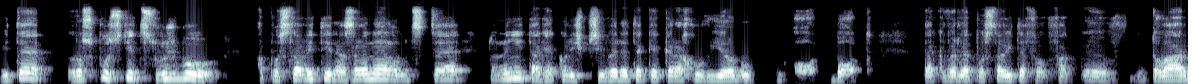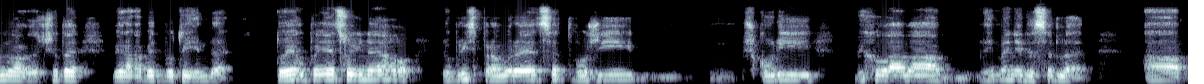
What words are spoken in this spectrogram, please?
Víte, rozpustit službu a postavit ji na zelené louce, to není tak, jako když přivedete ke krachu výrobu bot, tak vedle postavíte eh, továrnu a začnete vyrábět boty jinde. To je úplně něco jiného. Dobrý zpravodajec se tvoří, školí, vychovává nejméně 10 let. A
